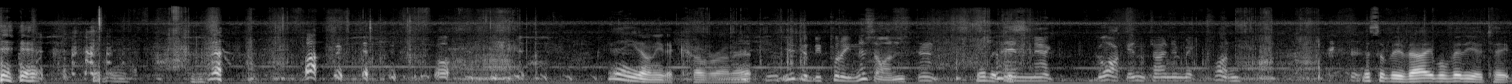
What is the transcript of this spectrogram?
Yeah, you don't need a cover on that. You could be putting this on instead Yeah, but of this in uh, gawking, trying to make fun. this will be a valuable videotape.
